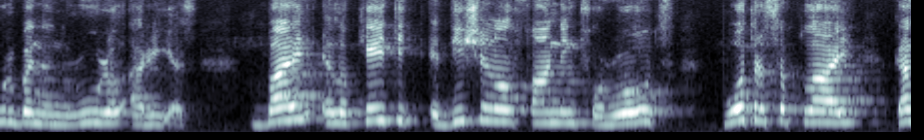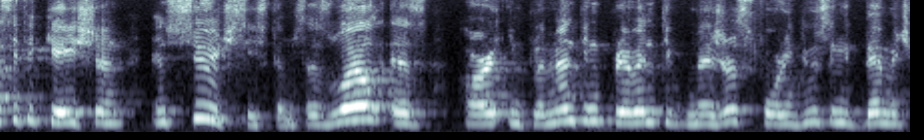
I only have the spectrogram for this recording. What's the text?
urban and rural areas by allocating additional funding for roads, water supply, gasification, and sewage systems, as well as are implementing preventive measures for reducing damage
